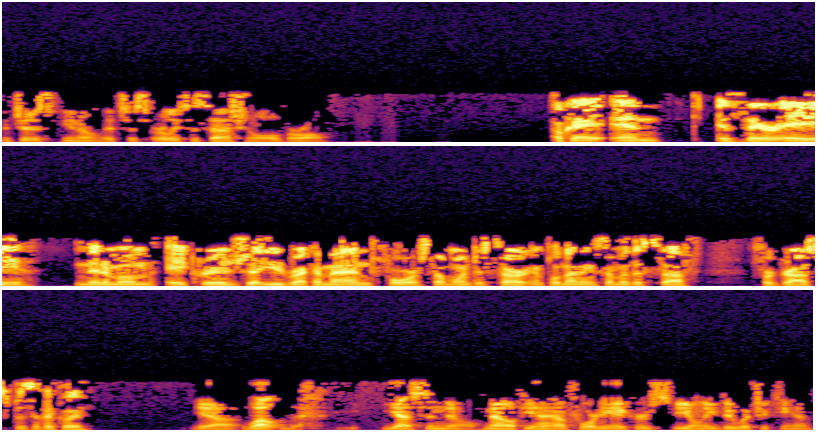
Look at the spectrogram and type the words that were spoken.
It's just, you know, it's just early successional overall. Okay, and is there a minimum acreage that you'd recommend for someone to start implementing some of this stuff for grouse specifically? Yeah, well, yes and no. Now, if you have 40 acres, you only do what you can,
